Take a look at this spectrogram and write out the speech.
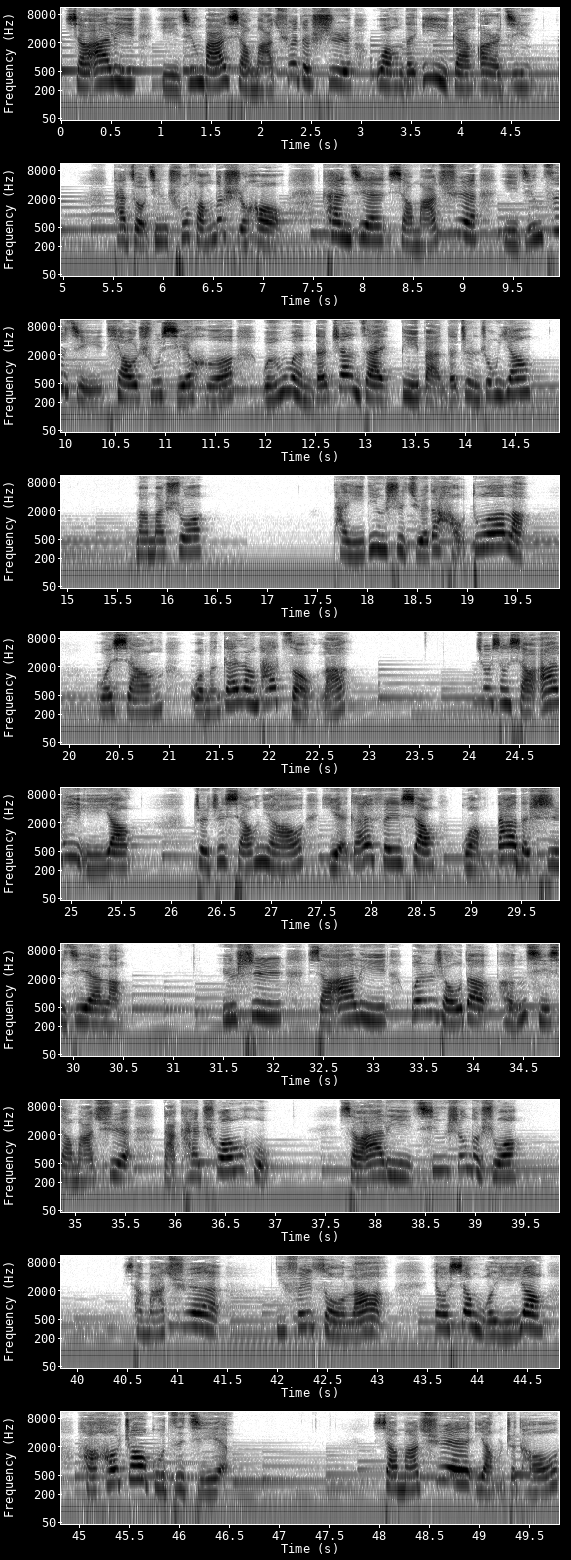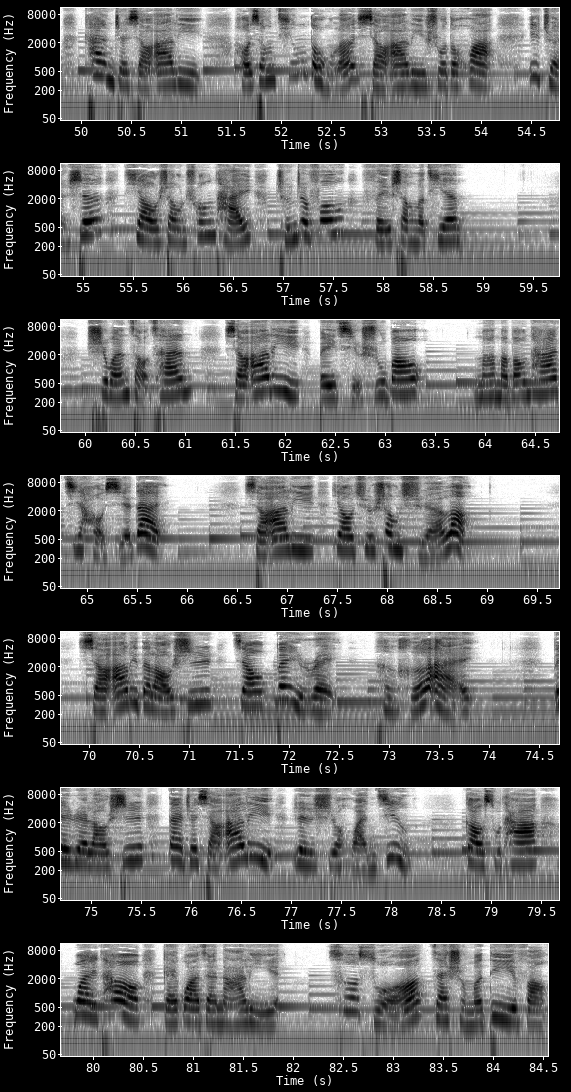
小阿力已经把小麻雀的事忘得一干二净。他走进厨房的时候，看见小麻雀已经自己跳出鞋盒，稳稳地站在地板的正中央。妈妈说：“它一定是觉得好多了。”我想，我们该让它走了，就像小阿力一样，这只小鸟也该飞向广大的世界了。于是，小阿力温柔地捧起小麻雀，打开窗户。小阿力轻声地说：“小麻雀，你飞走了，要像我一样好好照顾自己。”小麻雀仰着头看着小阿力，好像听懂了小阿力说的话，一转身跳上窗台，乘着风飞上了天。吃完早餐，小阿力背起书包，妈妈帮他系好鞋带。小阿力要去上学了。小阿力的老师叫贝瑞，很和蔼。贝瑞老师带着小阿力认识环境，告诉他外套该挂在哪里，厕所在什么地方。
